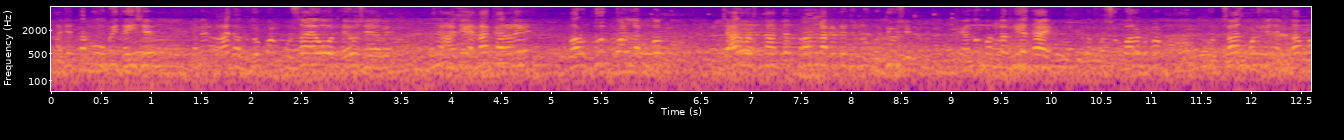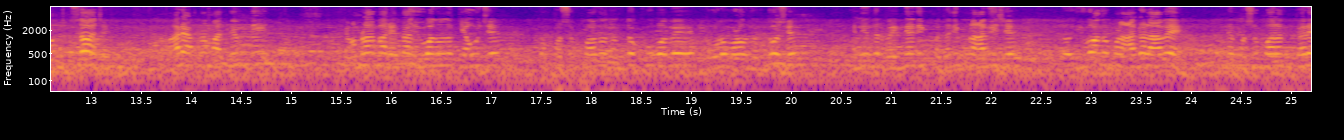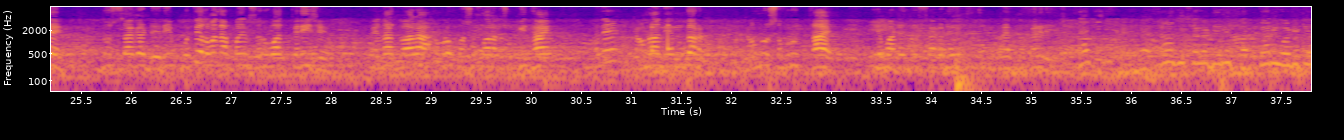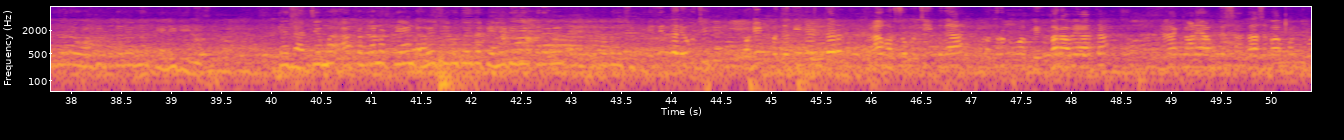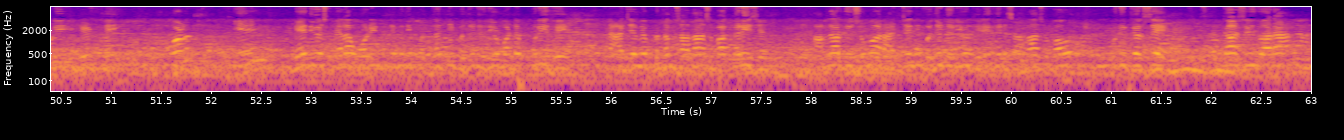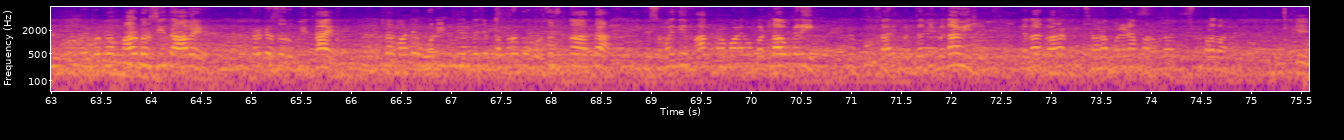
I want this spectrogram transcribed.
આજે તકો ઊભી થઈ છે અને આ ધંધો પણ પોસાય એવો થયો છે હવે. અને આજે એના કારણે મારું દૂધ પણ લગભગ ચાર વર્ષના અંતે ત્રણ લાખ લીટર જેટલું વધ્યું છે. એનો મતલબ એ થાય કે પશુપાલકોમાં ખૂબ પ્રોત્સાહન મળ્યું છે એમના પણ ઉત્સાહ છે. મારે આપણા માધ્યમથી ગામડામાં રહેતા યુવાનોને કહેવું છે કે પશુપાલનનો ધંધો ખૂબ હવે ગૌરવવાળો ધંધો છે. એની અંદર વૈજ્ઞાનિક પદ્ધતિ પણ આવી છે. તો યુવાનો પણ આગળ આવે અને પશુપાલન કરે. દૂધસાગર ડેરી પોતે લોન આપવાની શરૂઆત કરી છે. એના દ્વારા આપણો પશુપાલક સુખી થાય અને ગામડાની અંદર ગામનું સમૃદ્ધ થાય. એ માટે દૂધસાગર ડેરી ખૂબ પ્રયત્ન કરી રહી છે. સરકારી ઓડિટર દ્વારા ઓડિટ કરેલી પહેલી ડેરી છે. એટલે રાજ્યમાં આ પ્રકારનો ટ્રેન્ડ હવે શરૂ થયો તો પહેલી ડેરી કરાવે એટલા બધું શું એની અંદર એવું છે કે ઓડિટ પદ્ધતિની અંદર ઘણા વર્ષો પછી બધા પત્રકોમાં ફેરફાર આવ્યા હતા. એના કારણે આપણે સાદા સભા પણ થોડી લેટ થઈ. પણ એ બે દિવસ પહેલાં ઓડિટની બધી પદ્ધતિ, બધી ડેરીઓ માટે પૂરી થઈ અને આજે અમે પ્રથમ સાદા સભા કરી છે. આવનાર દિવસોમાં રાજ્યની બધી ડેરીઓ ધીરે ધીરે સાદા સભાઓ પૂરી કરશે. સરકારશ્રી દ્વારા વહીવટમાં પારદર્શિતા આવે અને કરકસર ઊભી થાય, એટલા માટે ઓડિટની અંદર જે પત્રકો વર્ષો જૂના હતા, એ સમયની માંગ પ્રમાણે બદલાવ કરી ખૂબ સારી પદ્ધતિ બનાવી છે. એના દ્વારા ખૂબ સારા પરિણામ પણ આવનાર દિવસો મળવાના છે.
